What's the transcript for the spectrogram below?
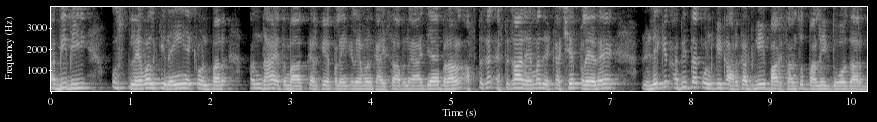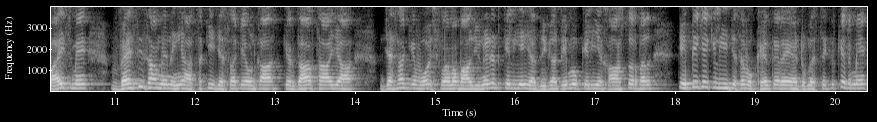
अभी भी उस लेवल की नहीं है कि उन पर अंधा अतमाद करके प्लेइंग एलेवन का हिस्सा बनाया जाए। बहरहाल इफ्तार अहमद एक अच्छे प्लेयर हैं, लेकिन अभी तक उनकी कारकर्दगी पाकिस्तान सुपर लीग 2022 में वैसी सामने नहीं आ सकी, जैसा कि उनका किरदार था या जैसा कि वो इस्लामाबाद यूनाइटेड के लिए या दीगर टीमों के लिए ख़ास तौर पर के पी के के लिए जैसे वो खेलते रहे हैं डोमेस्टिक क्रिकेट में,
